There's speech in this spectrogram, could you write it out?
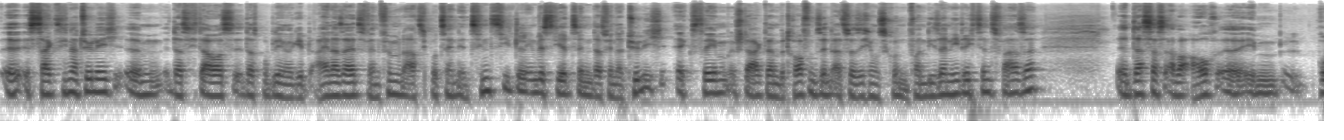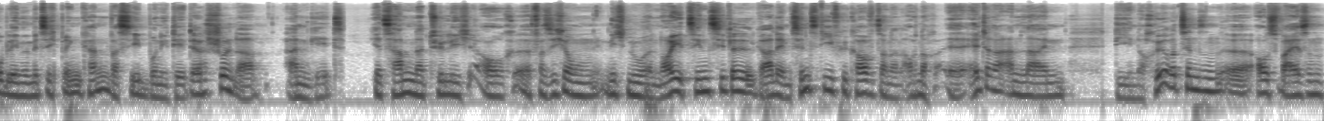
äh, es zeigt sich natürlich, ähm, dass sich daraus das Problem ergibt. Einerseits, wenn 85 Prozent in Zinstitel investiert sind, dass wir natürlich extrem stark dann betroffen sind als Versicherungskunden von dieser Niedrigzinsphase. Äh, dass das aber auch eben Probleme mit sich bringen kann, was die Bonität der Schuldner angeht. Jetzt haben natürlich auch Versicherungen nicht nur neue Zinstitel, gerade im Zinstief gekauft, sondern auch noch ältere Anleihen, die noch höhere Zinsen ausweisen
